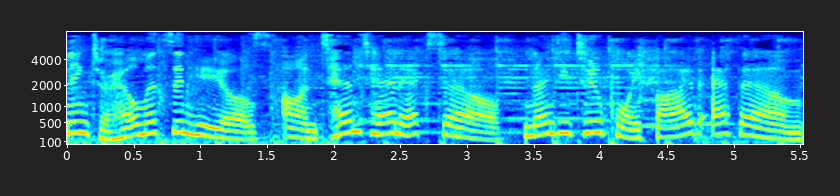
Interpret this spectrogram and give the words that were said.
listening to Helmets and Heels on 1010XL 92.5 FM.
